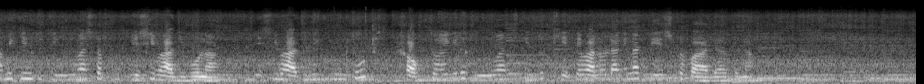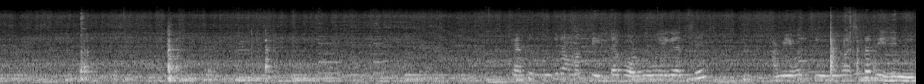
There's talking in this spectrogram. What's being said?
আমি কিন্তু চিংড়ি মাছটা খুব বেশি ভাজবো না। বেশি ভাজলে কিন্তু শক্ত হয়ে গেলে চিংড়ি মাছ কিন্তু খেতে ভালো লাগে না টেস্টও পাওয়া যাবে না। দেখো বন্ধুরা আমার তেলটা গরম হয়ে গেছে। আমি এবার চিংড়ি মাছটা ভেজে নিই।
